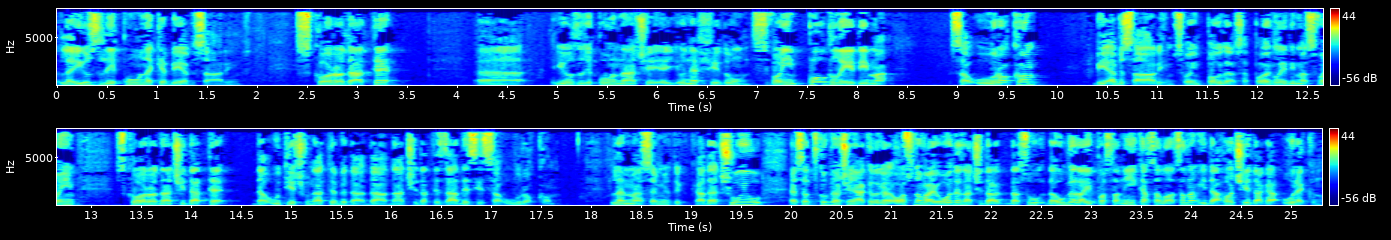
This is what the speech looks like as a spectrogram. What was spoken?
la yuzliqunaka bi absarin skoro da te uh, yuzliqun znači yunfidun svojim pogledima sa urokom bi absarihim svojim pogledima sa pogledima svojim skoro znači da te da utječu na tebe da, da znači da te zadesi sa urokom lemma sam jih kada čuju e sad skupina učenjaka osnova je ovdje znači da, da, su, da ugledaju poslanika sallallahu i da hoće da ga ureknu.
